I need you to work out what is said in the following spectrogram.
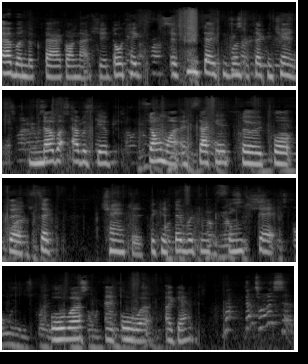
ever look back on that shit. Don't take. If he says he wants a second chance, never ever give someone a second, third, fourth, fifth, sixth chances because they would do the same shit It's always great over and over again. That's what I said.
